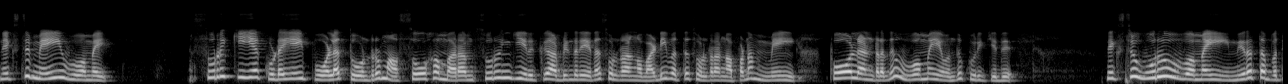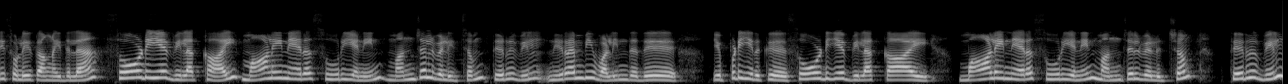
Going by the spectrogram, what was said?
நெக்ஸ்ட்டு மெய் உவமை. சுருக்கிய குடையை போல தோன்றும் அசோக மரம். சுருங்கி இருக்கு அப்படின்றத எதை சொல்கிறாங்க வடிவத்தை சொல்கிறாங்க அப்போனா மெய். போலன்றது உவமையை வந்து குறிக்குது. நெக்ஸ்ட் உரு உவமை நிறத்தை பத்தி சொல்லியிருக்காங்க இதுல. சோடிய விளக்காய் மாலை நேர சூரியனின் மஞ்சள் வெளிச்சம் தெருவில் நிரம்பி வழிந்தது. எப்படி இருக்கு? சோடிய விளக்காய் மாலை நேர சூரியனின் மஞ்சள் வெளிச்சம் தெருவில்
